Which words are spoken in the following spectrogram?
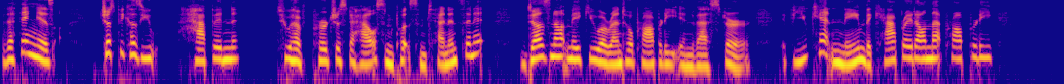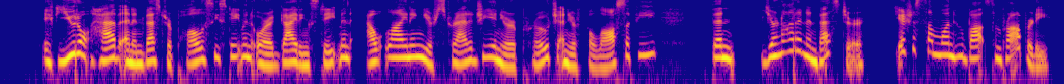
The thing is, just because you happen to have purchased a house and put some tenants in it does not make you a rental property investor. If you can't name the cap rate on that property, if you don't have an investor policy statement or a guiding statement outlining your strategy and your approach and your philosophy, then you're not an investor. You're just someone who bought some property.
